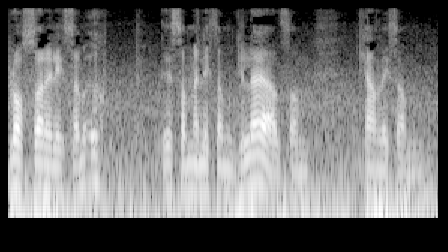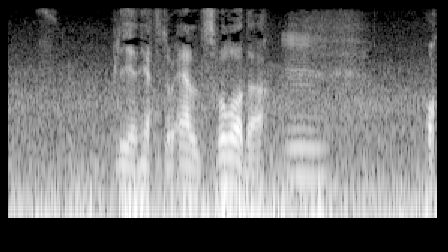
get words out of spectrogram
blossar det liksom upp. Det är som en liksom glöd som kan liksom bli en jättestor eldsvåda. Mm. Och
